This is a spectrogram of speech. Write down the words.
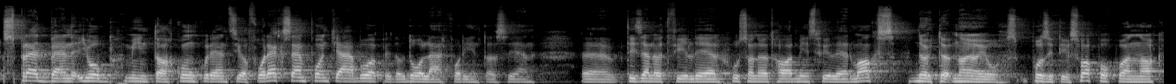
spreadben jobb, mint a konkurencia forex szempontjából, például dollár-forint az ilyen 15 fillér, 25-30 fillér max, nagyon jó pozitív swapok vannak,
